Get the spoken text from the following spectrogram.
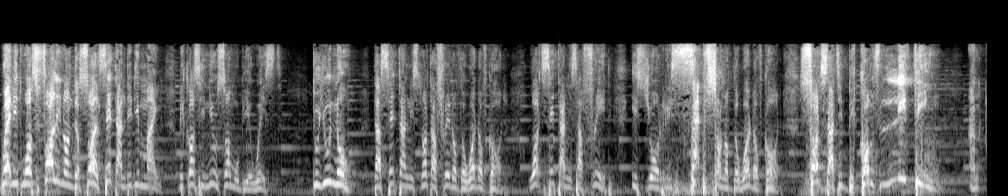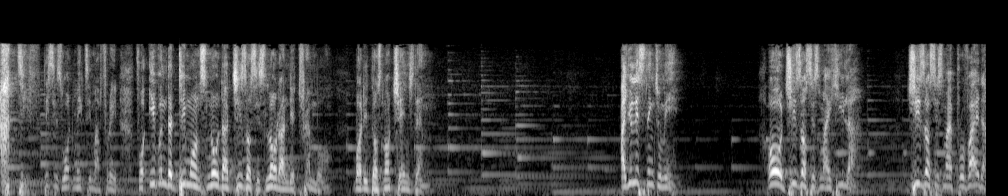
When it was falling on the soil, Satan didn't mind because he knew some would be a waste. Do you know that Satan is not afraid of the word of God. What Satan is afraid is your reception of the word of God such that it becomes living and active. This is what makes him afraid. For even the demons know that Jesus is Lord and they tremble, but it does not change them. Are you listening to me? Oh, Jesus is my healer. Jesus is my provider.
